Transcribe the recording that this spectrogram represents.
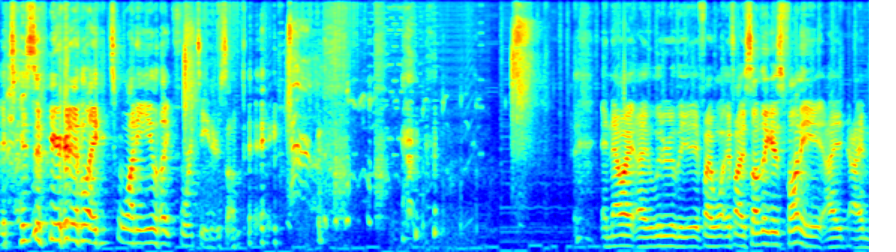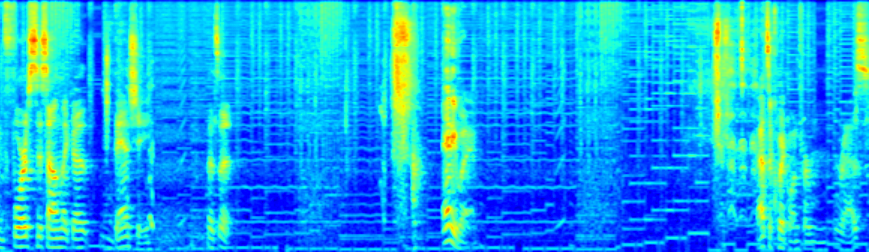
It disappeared in like 20, like 14 or something. and now I, I literally, if I want, if I something is funny, I I'm forced to sound like a banshee. That's it. Anyway, that's a quick one from Raz.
